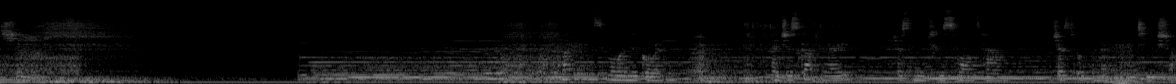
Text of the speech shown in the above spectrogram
Shut up. My name's Melinda Gordon. I just got married, just moved to a small town, just opened up an antique shop.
